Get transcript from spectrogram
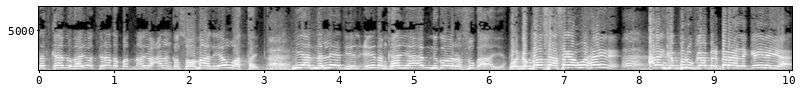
Dadkaan ogaayo tirada badnaayo calanka soomaaliya watay. Miyaadna leedihiin ciidankan yaa amnigoora sugaaya war gaboose asagaan war hayne? Calanka buluggaa berberaa la geynayaa.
